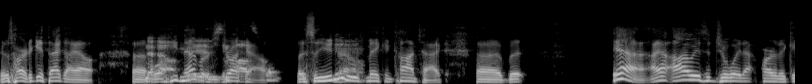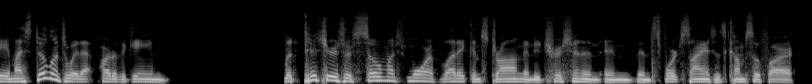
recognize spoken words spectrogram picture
it was hard to get that guy out. Uh, well, he never struck impossible. out. So you knew he was making contact. Uh, but yeah, I, I always enjoy that part of the game. I still enjoy that part of the game. But pitchers are so much more athletic and strong, and nutrition and, and, and sports science has come so far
